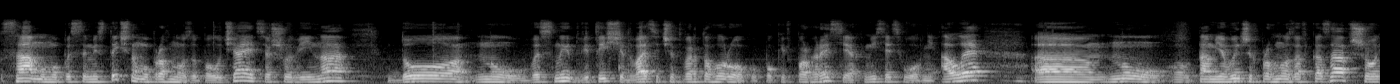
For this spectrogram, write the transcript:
самому песимістичному прогнозу виходить, що війна до ну, весни 2024 року, поки в прогресіях місяць вовні. Але е, ну, там я в інших прогнозах вказав, що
